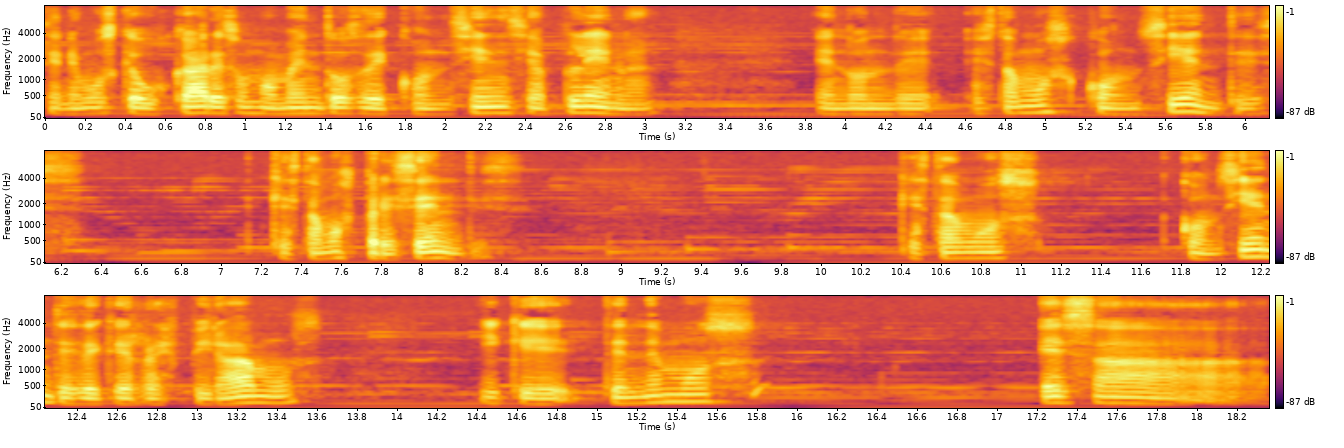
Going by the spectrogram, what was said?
tenemos que buscar esos momentos de conciencia plena en donde estamos conscientes que estamos presentes, estamos conscientes de que respiramos y que tenemos esa,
